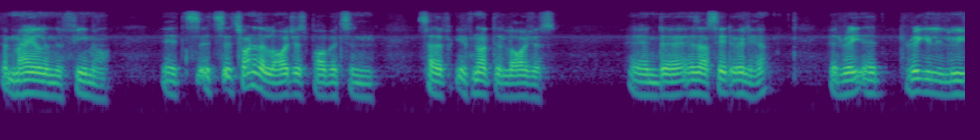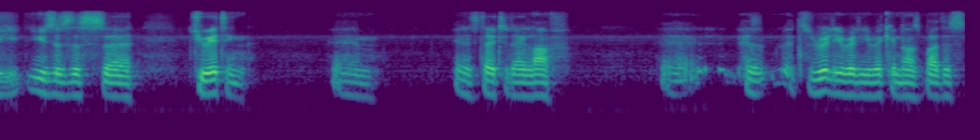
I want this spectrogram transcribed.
the male and the female. It's it's it's one of the largest barbets in South Africa, if not the largest. And uh, as I said earlier, it, re- it regularly uses this uh, duetting um, in its day-to-day life. Uh, it's really, really recognized by this.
